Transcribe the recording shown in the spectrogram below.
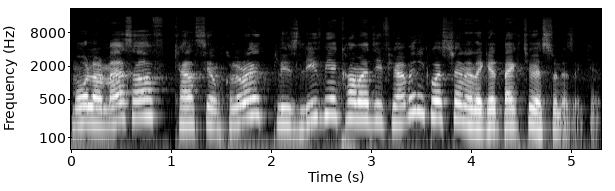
molar mass of calcium chloride. Please leave me a comment if you have any question and I'll get back to you as soon as I can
